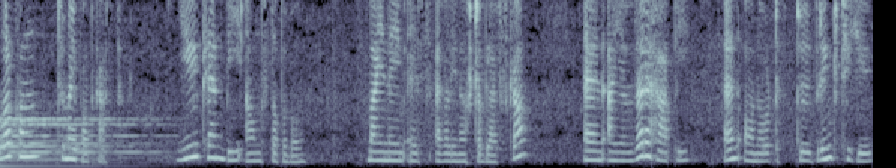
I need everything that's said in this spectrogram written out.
Welcome to my podcast. You can be unstoppable. My name is Ewelina Szczeblewska, and I am very happy and honored to bring to you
